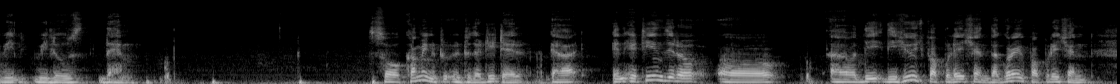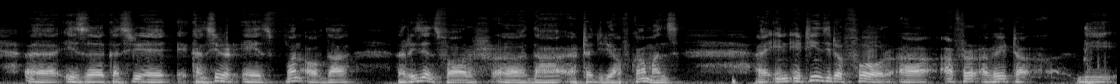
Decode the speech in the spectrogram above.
we we lose them. So coming to, into the detail, in 180 uh, the, the huge population, the growing population, uh, is uh, consider, uh, considered as one of the reasons for uh, the tragedy of commons. Uh, in 1804, after a wait, the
